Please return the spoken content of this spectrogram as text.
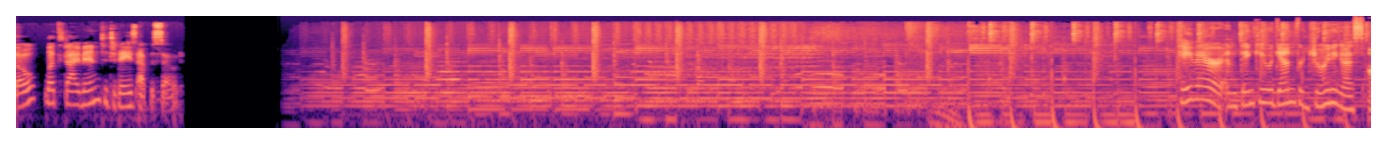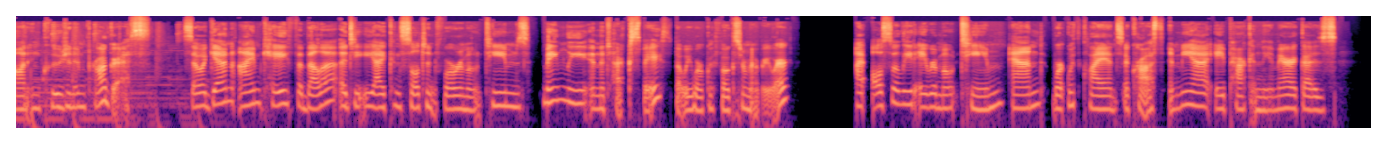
So let's dive into today's episode. Hey there, and thank you again for joining us on Inclusion in Progress. So, again, I'm Kay Fabella, a DEI consultant for remote teams, mainly in the tech space, but we work with folks from everywhere. I also lead a remote team and work with clients across EMEA, APAC, and the Americas.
